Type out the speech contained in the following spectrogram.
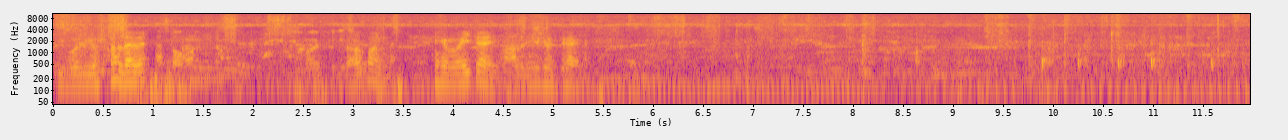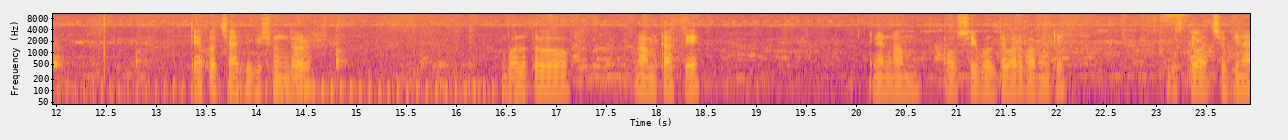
কি বলবি বল দাদা তখন না ওইটাই ভালো জিনিস হচ্ছে হয় না দেখো চারদিকে সুন্দর। বলো তো নামটা কে এনার নাম অবশ্যই বলতে পারো কমেন্টে। বুঝতে পারছ কি না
